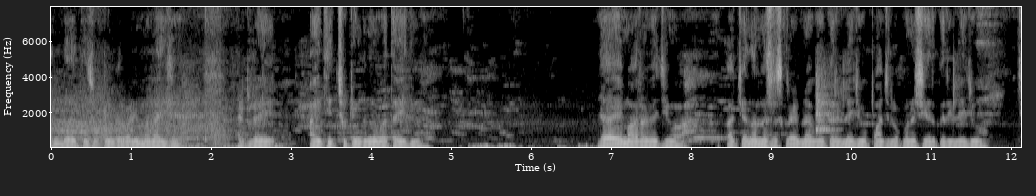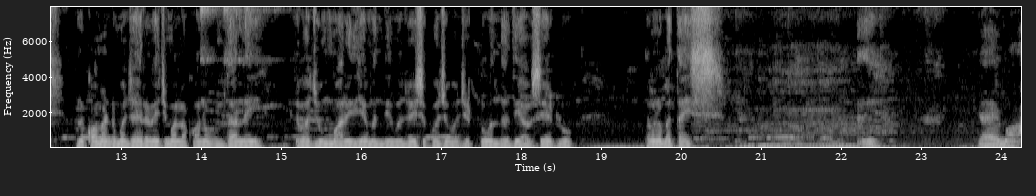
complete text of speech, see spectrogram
અંદરથી શૂટિંગ કરવાની મનાઈ છે. એટલે અહીંથી જ શૂટિંગ તમને બતાવી દઉં જય મારા વેજીમાં આ ચેનલને સબસ્ક્રાઈબ ના કરી લેજો, પાંચ લોકોને શેર કરી લેજો અને કોમેન્ટમાં જય રવેચમાં લખવાનું ભૂલતા નહીં. એવા ઝૂમ મારી જે મંદિરમાં જોઈ શકો છો, જેટલું અંદરથી આવશે એટલું તમને બતાવીશ. જય મા.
